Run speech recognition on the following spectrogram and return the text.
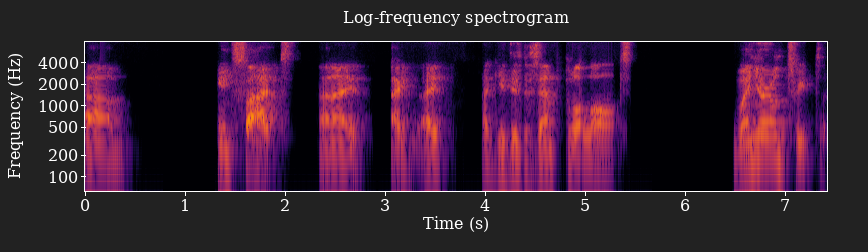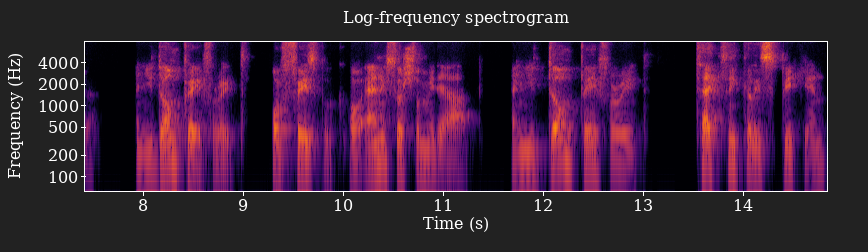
Um, in fact, and I, I, I, I give this example a lot. When you're on Twitter and you don't pay for it, or Facebook, or any social media app, and you don't pay for it, technically speaking,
